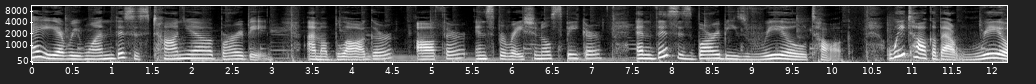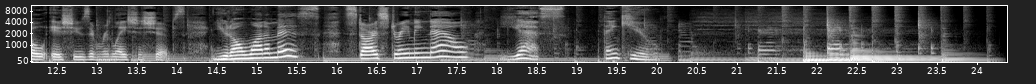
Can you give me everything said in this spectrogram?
Hey everyone, this is Tonya Barbee. I'm a blogger, author, inspirational speaker, and this is Barbee's Real Talk. We talk about real issues in relationships. You don't want to miss. Start streaming now. Yes. Thank you.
